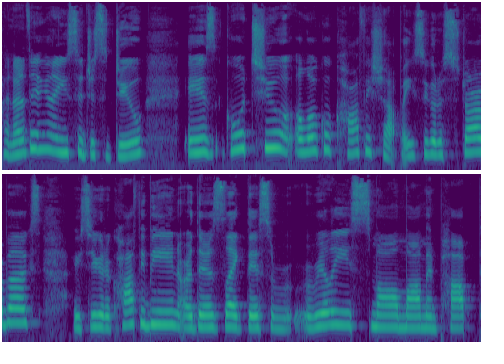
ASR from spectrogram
Another thing I used to just do is go to a local coffee shop. I used to go to Starbucks, I used to go to Coffee Bean, or there's like this really small mom and pop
